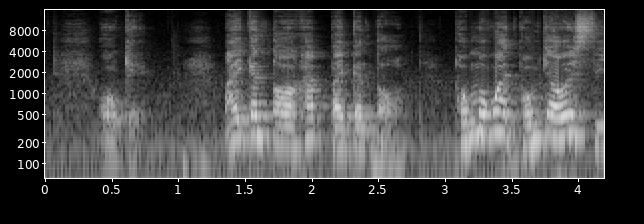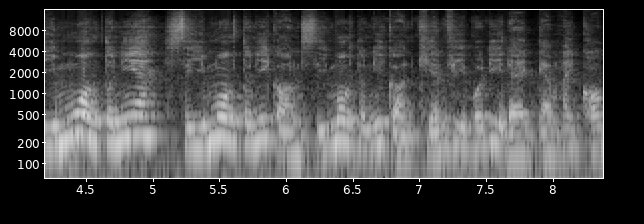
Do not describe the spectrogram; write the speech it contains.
2โอเค ไปกันต่อครับไปกันต่อ ผมบอกว่าผมจะเอาไว้สีม่วงตัวเนี้ยสีม่วงตัวนี้ก่อนสีม่วงตัวนี้ก่อนเขียนฟรีบอดี้ไดแกรมให้ครบ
